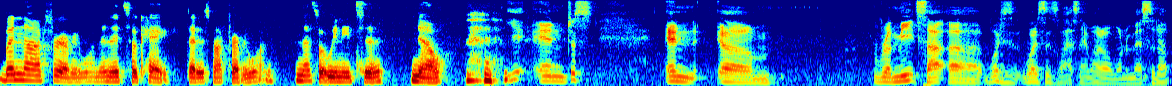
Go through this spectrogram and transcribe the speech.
but not for everyone, and it's okay that it's not for everyone, and that's what we need to know. yeah, and just and um, Ramit, uh, what is what is his last name? I don't want to mess it up,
